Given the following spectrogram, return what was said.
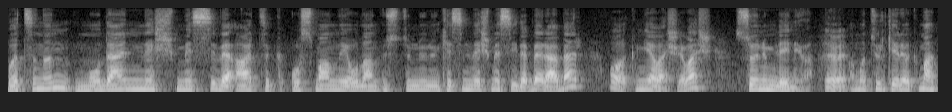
Batı'nın modernleşmesi ve artık Osmanlı'ya olan üstünlüğünün kesinleşmesiyle beraber o akım yavaş yavaş sönümleniyor. Evet. Ama Türkiye akımı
